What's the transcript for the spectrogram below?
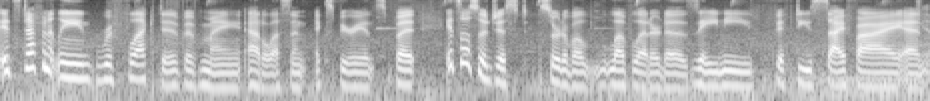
It's definitely reflective of my adolescent experience, but it's also just sort of a love letter to zany 50s sci-fi and Yeah.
